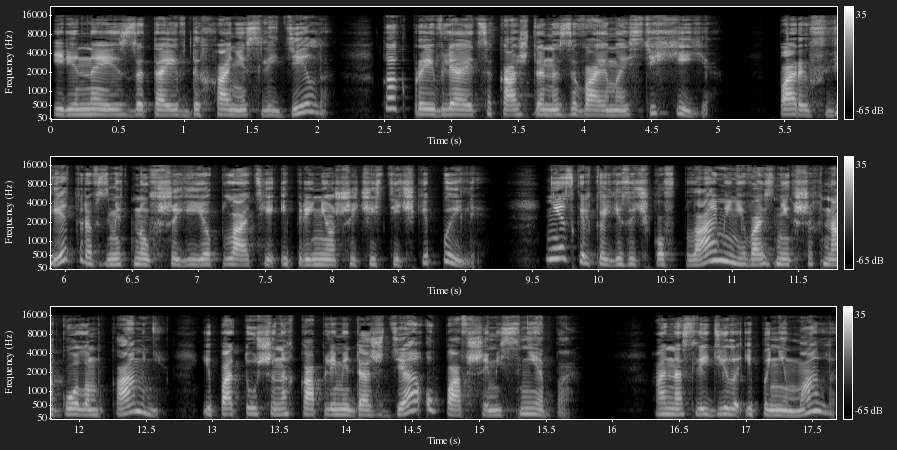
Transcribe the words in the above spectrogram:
Иринеис, затаив дыхание, следила, как проявляется каждая называемая стихия. Порыв ветра, взметнувший ее платье и принесший частички пыли. Несколько язычков пламени, возникших на голом камне и потушенных каплями дождя, упавшими с неба. Она следила и понимала,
